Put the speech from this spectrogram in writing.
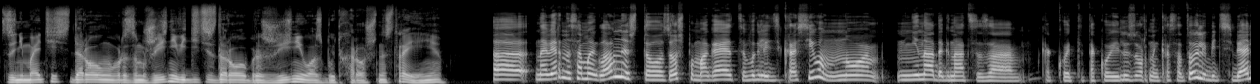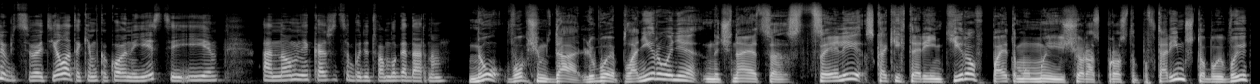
занимайтесь здоровым образом жизни, ведите здоровый образ жизни, у вас будет хорошее настроение. Э, наверное, самое главное, что ЗОЖ помогает выглядеть красивым, но не надо гнаться за какой-то такой иллюзорной красотой, любить себя, любить свое тело таким, какое оно есть, и оно, мне кажется, будет вам благодарным. Ну, в общем, да, любое планирование начинается с цели, с каких-то ориентиров, поэтому мы еще раз просто повторим, чтобы вы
